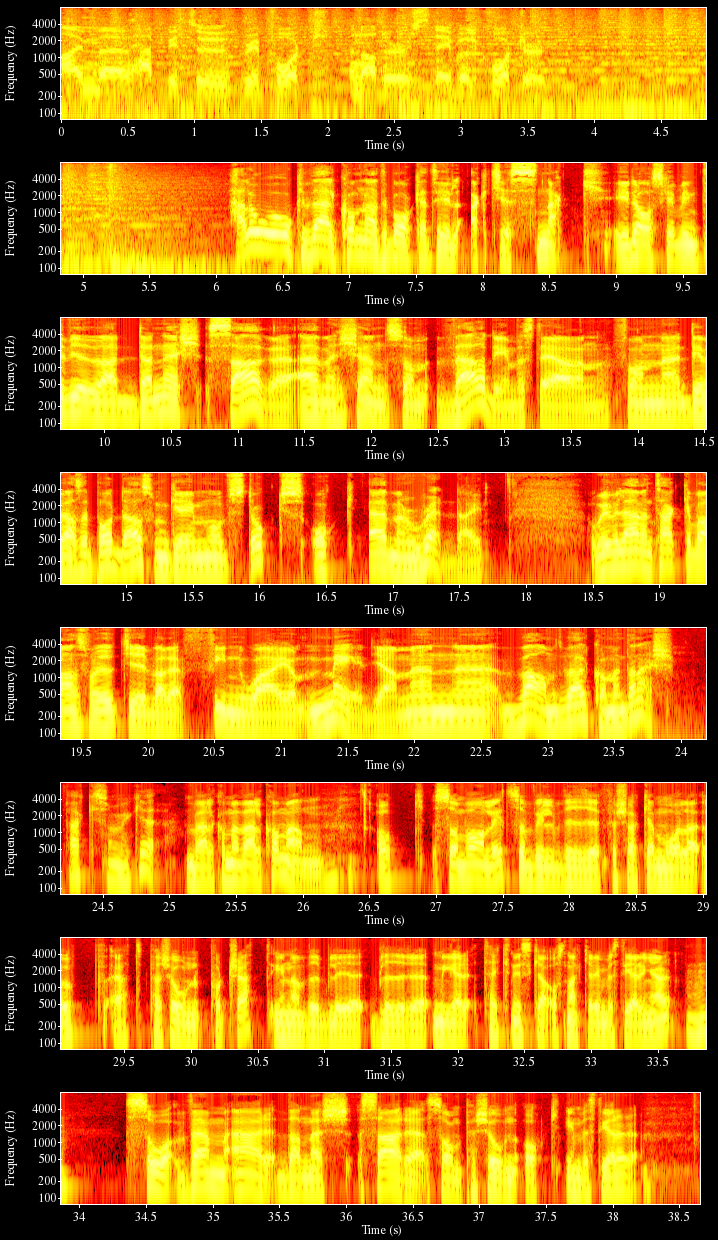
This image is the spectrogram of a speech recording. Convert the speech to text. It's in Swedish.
I'm uh, happy to report another stable quarter. Hallå och välkomna tillbaka till Aktiesnack. Idag ska vi intervjua Danesh Sare, även känd som värdeinvesteraren från eh, diverse poddar som Game of Stocks och även Redeye. Och vi vill även tacka vår ansvariga utgivare Finwire Media, men eh, varmt välkommen Danesh. Tack så mycket. Välkommen, välkommen. Och som vanligt så vill vi försöka måla upp ett personporträtt innan vi blir, blir mer tekniska och snackar investeringar. Mm. Så vem är Danesh Sare som person och investerare?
